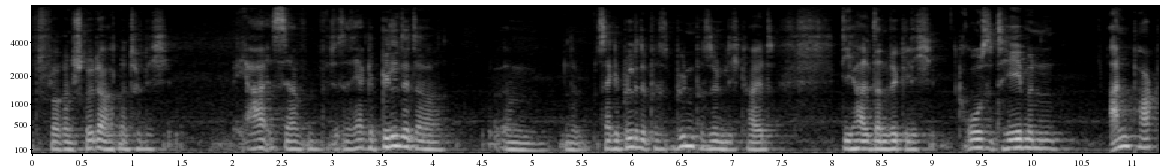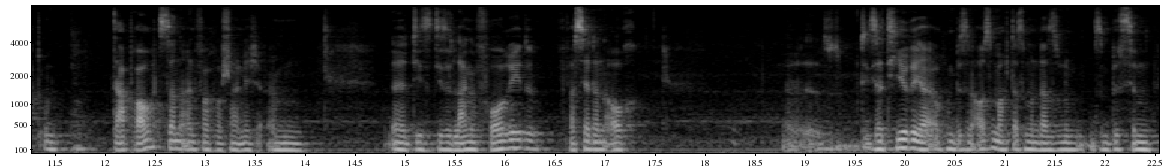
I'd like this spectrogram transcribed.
Florian Schröder hat natürlich, ja, ist ja sehr gebildeter, ähm, eine sehr gebildete Bühnenpersönlichkeit, die halt dann wirklich große Themen anpackt und da braucht es dann einfach wahrscheinlich ähm, äh, diese, diese lange Vorrede, was ja dann auch äh, die Satire ja auch ein bisschen ausmacht, dass man da so, eine, so ein bisschen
